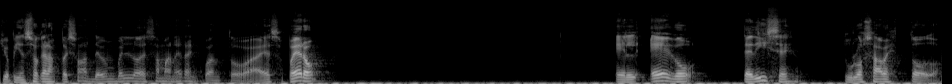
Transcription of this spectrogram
yo pienso que las personas deben verlo de esa manera en cuanto a eso. Pero el ego te dice, tú lo sabes todo.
